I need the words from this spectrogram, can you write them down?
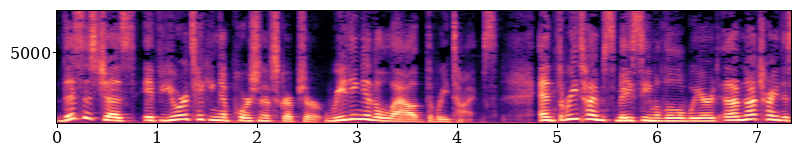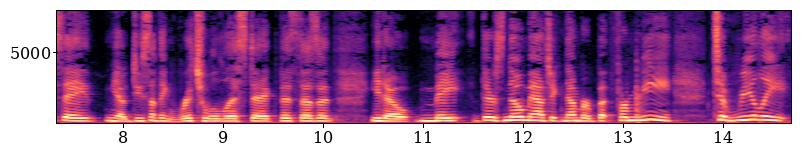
this is just if you're taking a portion of scripture, reading it aloud three times. And three times may seem a little weird. And I'm not trying to say, you know, do something ritualistic. This doesn't, you know, may, there's no magic number. But for me to really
